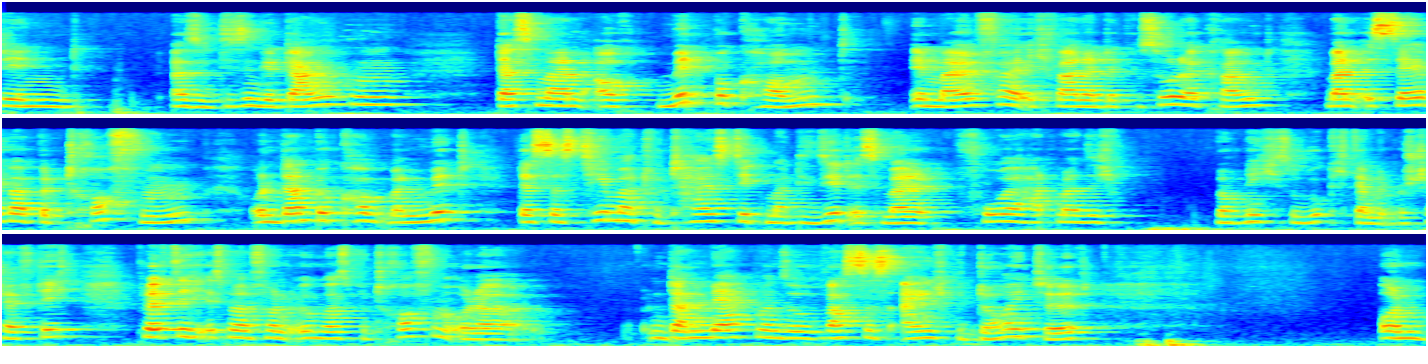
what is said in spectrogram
den, also diesen Gedanken, dass man auch mitbekommt, in meinem Fall, ich war an einer Depression erkrankt, man ist selber betroffen und dann bekommt man mit, dass das Thema total stigmatisiert ist, weil vorher hat man sich noch nicht so wirklich damit beschäftigt. Plötzlich ist man von irgendwas betroffen oder und dann merkt man so, was das eigentlich bedeutet. Und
